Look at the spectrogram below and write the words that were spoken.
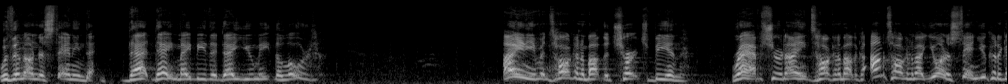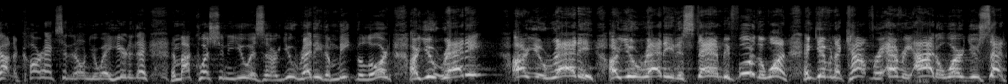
with an understanding that that day may be the day you meet the Lord? I ain't even talking about the church being raptured. I ain't talking about the I'm talking about you understand you could have gotten a car accident on your way here today. And my question to you is are you ready to meet the Lord? Are you ready? Are you ready? Are you ready to stand before the one and give an account for every idle word you said?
